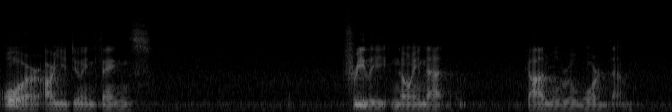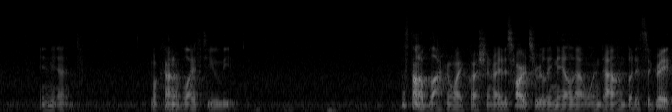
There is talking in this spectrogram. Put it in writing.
Or are you doing things freely, knowing that God will reward them in the end? What kind of life do you lead? That's not a black and white question, right? It's hard to really nail that one down, but it's a great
